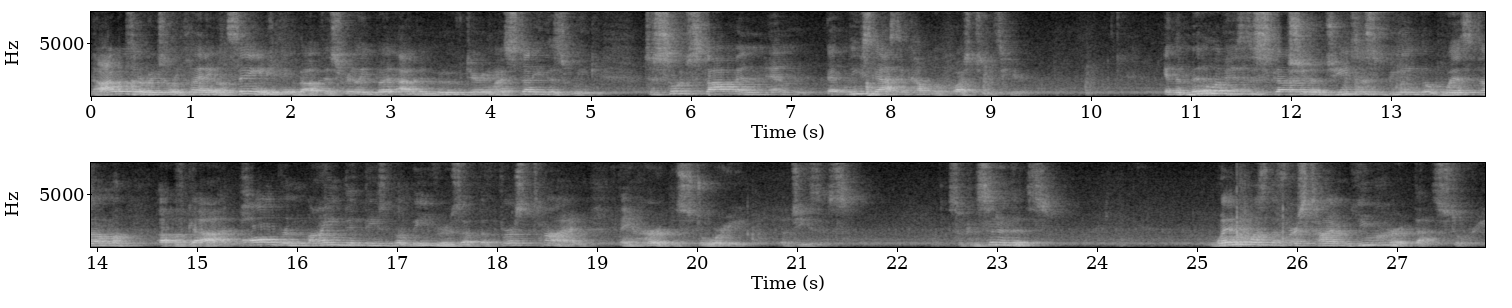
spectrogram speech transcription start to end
Now, I wasn't originally planning on saying anything about this really, but I've been moved during my study this week to sort of stop and, and at least ask a couple of questions here. In the middle of his discussion of Jesus being the wisdom of God, Paul reminded these believers of the first time they heard the story of Jesus. So consider this. When was the first time you heard that story?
